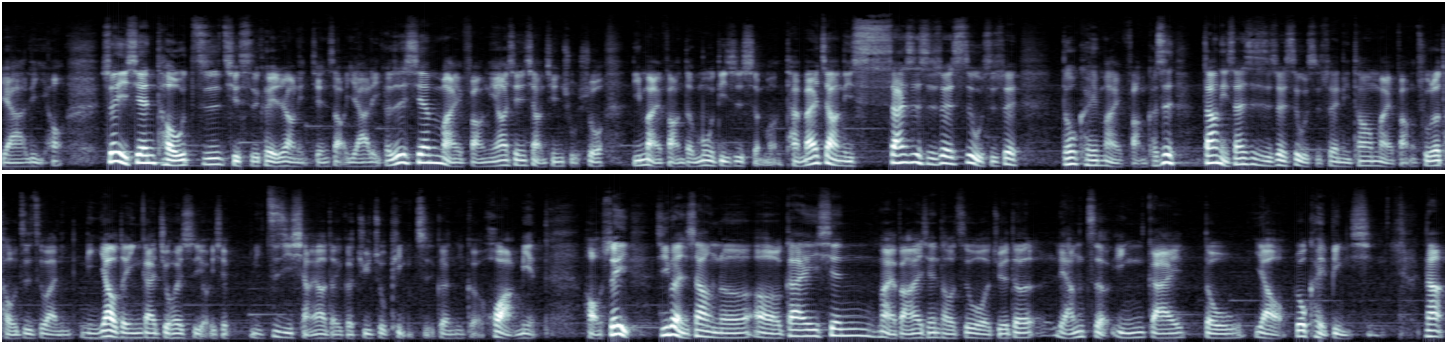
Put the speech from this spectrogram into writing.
压力哈。所以先投资其实可以让你减少压力，可是先买房你要先想清楚，说你买房的目的是什么。坦白讲，你三四十岁、四五十岁都可以买房，可是当你三四十岁、四五十岁，你通常买房除了投资之外，你你要的应该就会是有一些你自己想要的一个居住品质跟一个画面。好，所以基本上呢，呃，该先买房还是先投资？我觉得两者应该都要都可以并行。那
